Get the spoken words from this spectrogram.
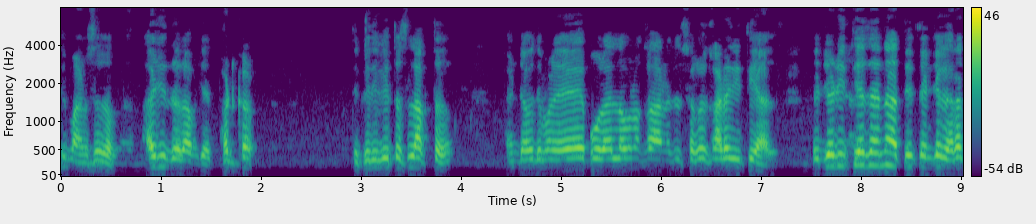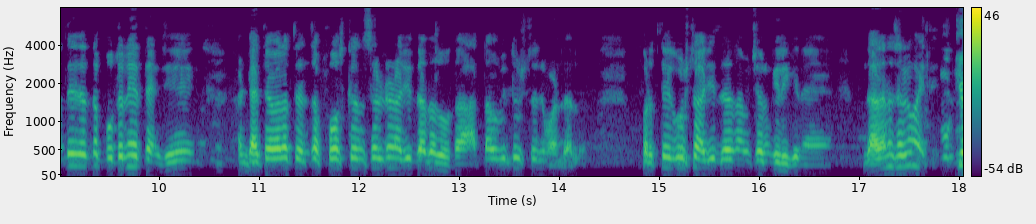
ते माणसं जातात अजितदादा आमच्यात फटकळ. ते कधी कधी तसं लागतं. आणि तेव्हा ते म्हणे बोलायला लावू नका नाही तर सगळं काढत इतिहास. तर जे इतिहास आहे ना ते त्यांच्या घरातले त्यांचा पुतणे आहेत त्यांचे. आणि त्याच्या वेळेला त्यांचा फर्स्ट कन्सल्टंट अजितदादाच होता. आता वितुष्ट निर्माण झालं. प्रत्येक गोष्ट अजितदादांना विचारून गेली की नाही? दादांना सगळं माहिती मुख्यमंत्री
